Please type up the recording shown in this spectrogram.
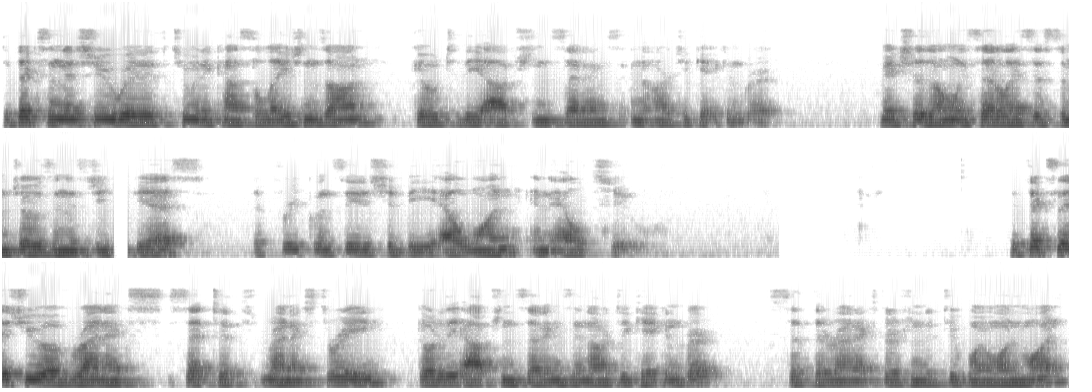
To fix an issue with too many constellations on, go to the option settings in RTK convert. Make sure the only satellite system chosen is GPS. The frequencies should be L1 and L2. To fix the issue of RINEX set to RINEX 3, go to the option settings in RTK Convert, set the RINEX version to 2.11,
